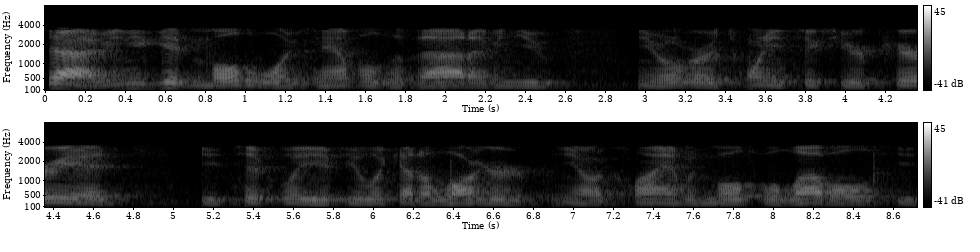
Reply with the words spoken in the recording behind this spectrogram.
Yeah, I mean, you get multiple examples of that. I mean, you you know, over a 26 year period, you typically, if you look at a longer, you know, client with multiple levels, you,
